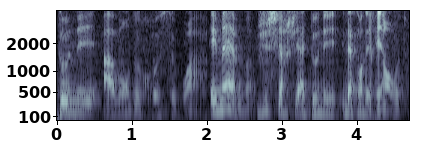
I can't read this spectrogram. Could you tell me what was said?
donner avant de recevoir. Et même, juste chercher à donner, n'attendez rien en retour.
